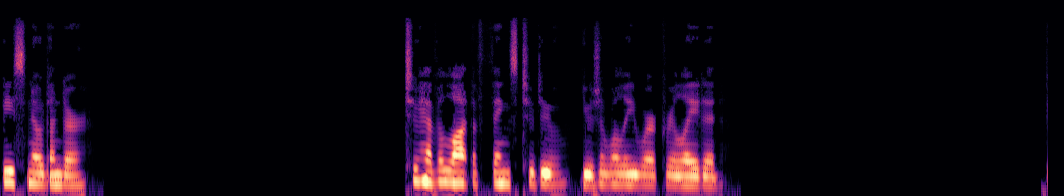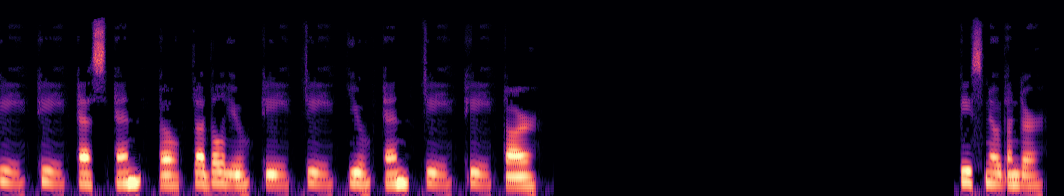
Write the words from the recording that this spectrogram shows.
Be snowed under. To have a lot of things to do, usually work related. B E S N O W E D U N D E R. Be snowed under.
